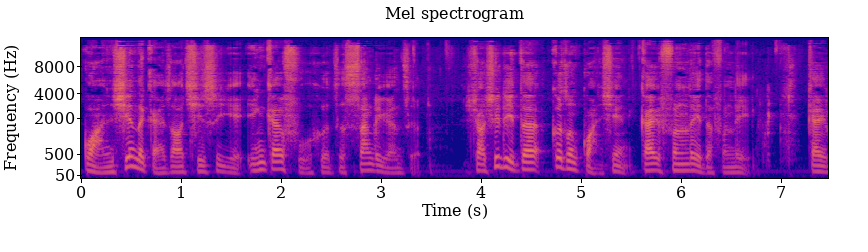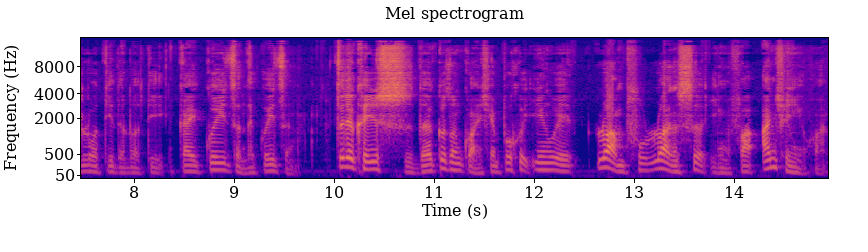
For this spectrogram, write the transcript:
管线的改造其实也应该符合这三个原则。小区里的各种管线，该分类的分类，该落地的落地，该规整的规整，这就可以使得各种管线不会因为乱铺乱设引发安全隐患，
